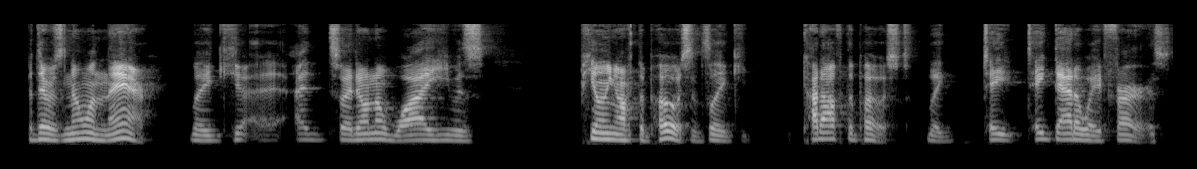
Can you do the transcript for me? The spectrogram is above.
But there was no one there. Like, I, so I don't know why he was peeling off the post. It's like cut off the post. Like take take that away first.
